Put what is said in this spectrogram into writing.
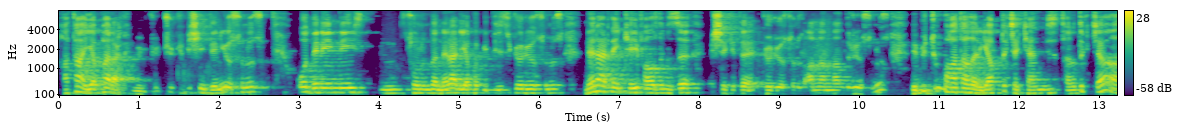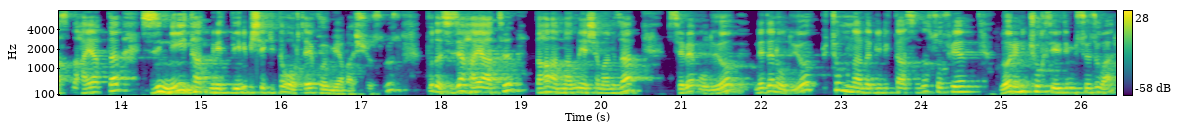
hata yaparak mümkün. Çünkü bir şey deniyorsunuz. O deneyimleyi sonunda neler yapabildiğinizi görüyorsunuz. Nelerden keyif aldığınızı bir şekilde görüyorsunuz, anlamlandırıyorsunuz. Ve bütün bu hataları yaptıkça, kendinizi tanıdıkça aslında hayatta sizin neyi tatmin ettiğini bir şekilde ortaya koymaya başlıyorsunuz. Bu da size hayatı daha anlamlı yaşamanıza sebep oluyor. Neden oluyor? Bütün bunlarla birlikte aslında Sofia Loren'in çok sevdiğim bir sözü var.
